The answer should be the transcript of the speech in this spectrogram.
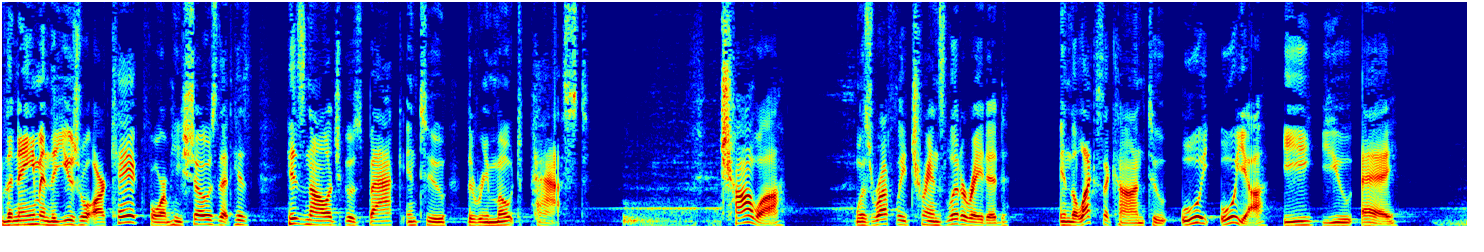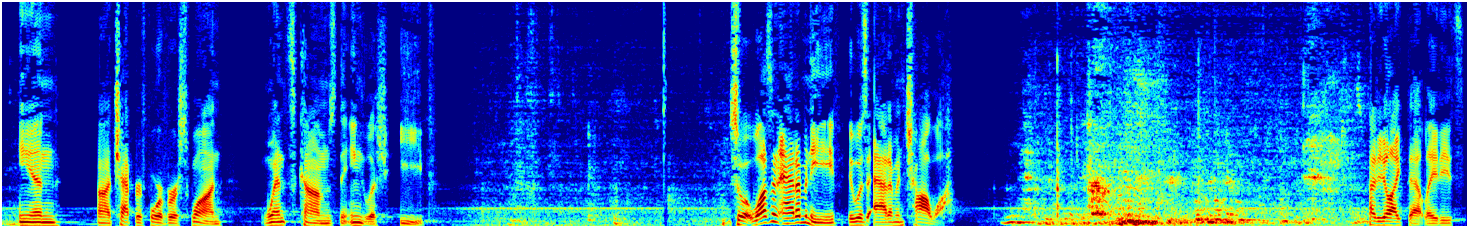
the name in the usual archaic form, he shows that his, his knowledge goes back into the remote past. Chawa was roughly transliterated in the lexicon to Uya, E-U-A, in uh, chapter 4, verse 1, whence comes the English Eve. So it wasn't Adam and Eve, it was Adam and Chawa. How do you like that, ladies?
